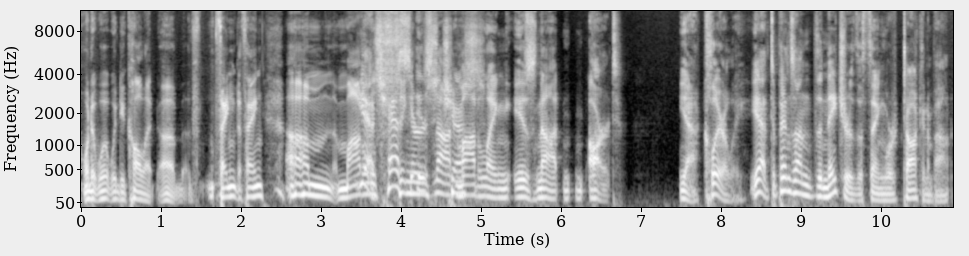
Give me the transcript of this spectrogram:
what what would you call it, uh, thing to thing? Um, models, yeah, singers, is not chess? modeling, is not art. Yeah, clearly. Yeah, it depends on the nature of the thing we're talking about.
